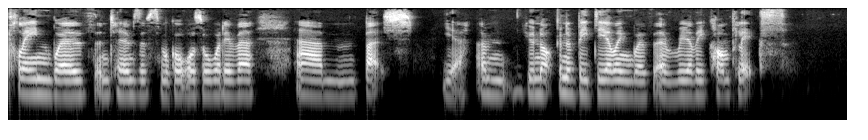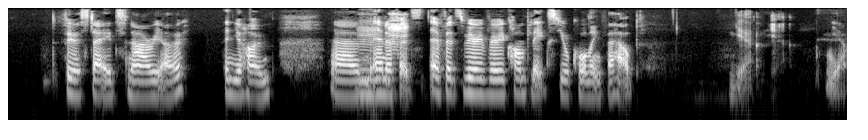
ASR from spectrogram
clean with in terms of some gauze or whatever. Um, but yeah, um, you're not going to be dealing with a really complex first aid scenario in your home. Um, mm. And if it's if it's very very complex, you're calling for help. Yeah, yeah.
